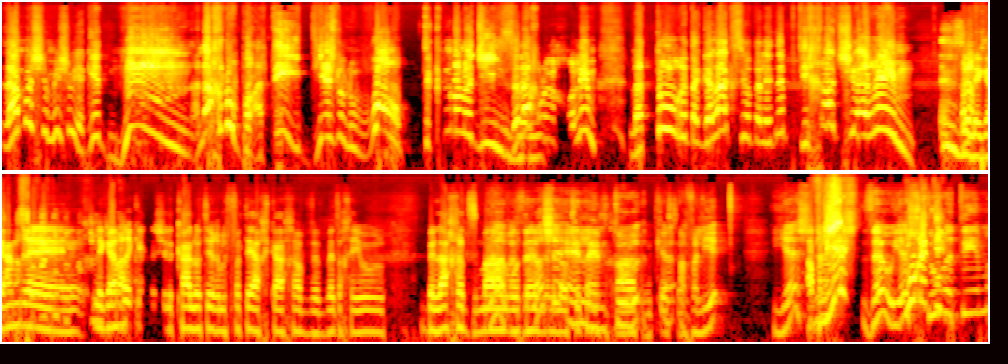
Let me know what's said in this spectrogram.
למה שמישהו יגיד, hmm, אנחנו בעתיד, יש לנו וורפ, טכנולוגיז, אנחנו יכולים לטור את הגלקסיות על ידי פתיחת שערים. זה לגמרי, לגמרי קטע של קל יותר לפתח ככה, ובטח היו בלחץ זמן, לא, אבל זה לא שאין להם טור, אבל יש, אבל יש, זהו, יש טורטים,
